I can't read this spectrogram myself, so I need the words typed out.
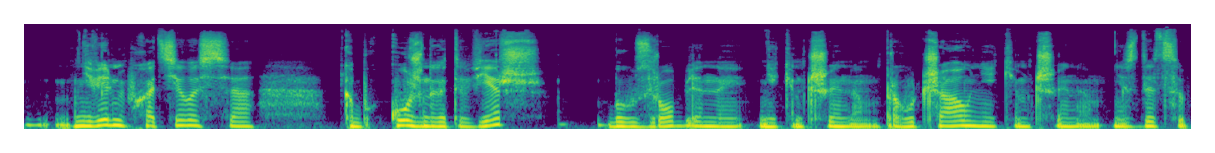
не вельмі б хацелася каб кожны гэты верш быў зроблены нейкім чынам прагучаў нейкім чынам. Не здаецца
